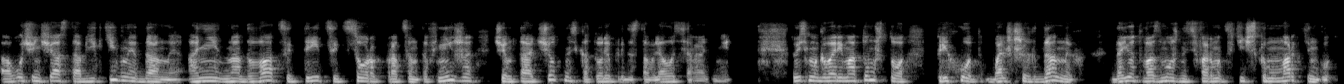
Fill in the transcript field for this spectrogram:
э, очень часто объективные данные, они на 20, 30, 40 процентов ниже, чем та отчетность, которая предоставлялась ранее. То есть мы говорим о том, что приход больших данных дает возможность фармацевтическому маркетингу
